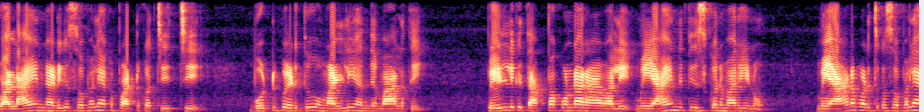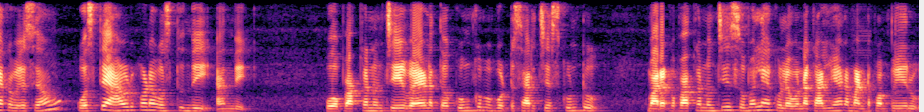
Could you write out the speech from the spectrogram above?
వాళ్ళ ఆయన్ని అడిగి శుభలేఖ పట్టుకొచ్చి ఇచ్చి బొట్టు పెడుతూ మళ్ళీ అంది మాలతి. పెళ్ళికి తప్పకుండా రావాలి మీ ఆయన్ని తీసుకొని మరీను. మీ ఆడపడుచుకు శుభలేఖ వేశాం వస్తే ఆవిడ కూడా వస్తుంది అంది. ఓ పక్క నుంచి వేళ్ళతో కుంకుమ బొట్టు సరిచేసుకుంటూ మరొక పక్క నుంచి శుభలేఖలో ఉన్న కళ్యాణ మండపం పేరు.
